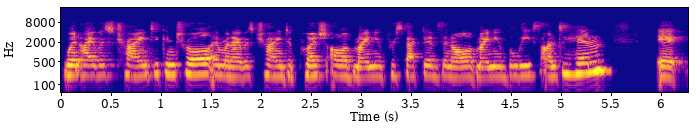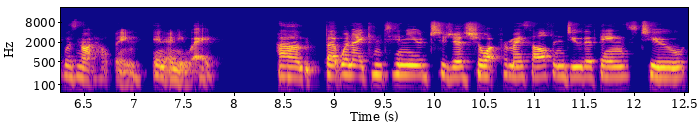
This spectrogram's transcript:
when I was trying to control and when I was trying to push all of my new perspectives and all of my new beliefs onto him, it was not helping in any way. Um, but when I continued to just show up for myself and do the things to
